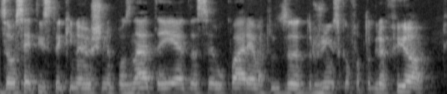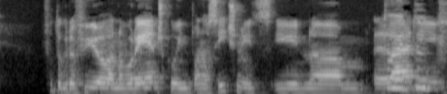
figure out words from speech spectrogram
za vse tiste, ki naj jo še ne poznate, je, da se ukvarjava tudi z družinsko fotografijo, fotografijo novorojenčkov in pa nosečnic. In, um, To je lani, tudi,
